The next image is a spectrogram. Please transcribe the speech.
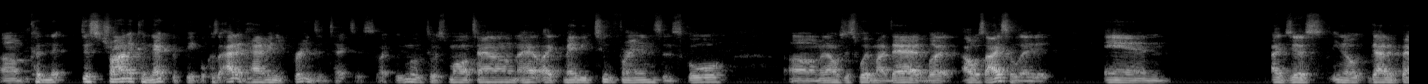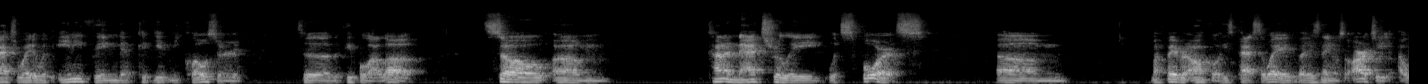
um, connect, just trying to connect with people because I didn't have any friends in Texas. Like we moved to a small town. I had like maybe two friends in school, um, and I was just with my dad. But I was isolated, and I just you know got infatuated with anything that could get me closer to the people I love. So um, kind of naturally with sports, um, my favorite uncle, he's passed away, but his name was Archie. I,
